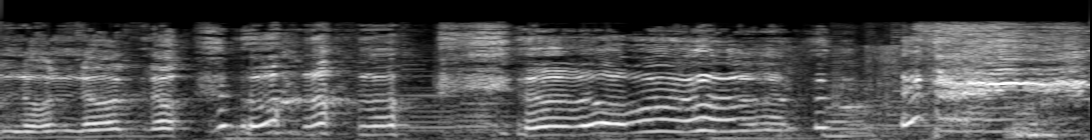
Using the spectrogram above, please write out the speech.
No, no, no.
